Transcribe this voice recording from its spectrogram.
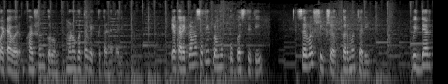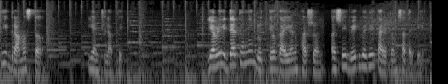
पटावर भाषण करून मनोगत व्यक्त करण्यात आली. या कार्यक्रमासाठी प्रमुख उपस्थिती सर्व शिक्षक कर्मचारी विद्यार्थी ग्रामस्थ यांची लाभली. यावेळी विद्यार्थ्यांनी नृत्य गायन भाषण असे वेगवेगळे कार्यक्रम सादर केले.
